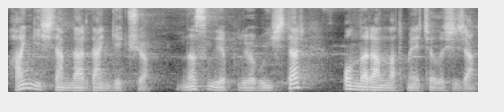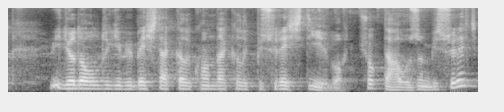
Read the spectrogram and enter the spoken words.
hangi işlemlerden geçiyor? Nasıl yapılıyor bu işler? Onları anlatmaya çalışacağım. Videoda olduğu gibi 5 dakikalık 10 dakikalık bir süreç değil bu. Çok daha uzun bir süreç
